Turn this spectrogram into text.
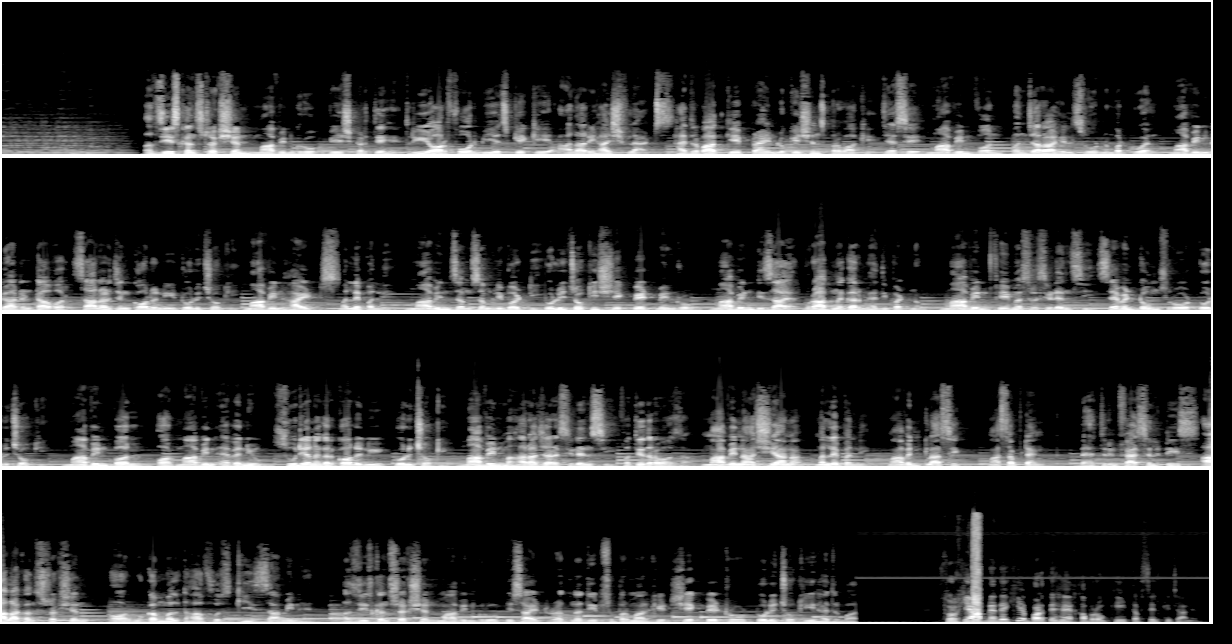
Aziz construction Mavin group पेश करते हैं। थ्री और फोर बी एच के के आला रिहाइश फ्लैट्स। हैदराबाद के प्राइम लोकेशंस पर वाक़, जैसे Mavin one, Banjara hills road number twelve Mavin garden tower, Salarjung colony, Toli Chowki, Mavin Heights, Mallepally, Mavin Zamzam liberty, Toli Chowki, Shaikpet main road, Mavin desire, Muradnagar, Mehdipatnam, Mavin famous residency seven tombs road Toli Chowki, Mavin Pearl और Mavin Avenue Suryanagar colony, Toli Chowki, Mavin Maharaja Residency Fateh Darwaza Mavin Ashiana, Mallepally Mavin classic Masab tank बेहतरीन facilities आला construction और मुकम्मल तहफ़ुज की जामिन है। Aziz construction Mavin group beside Ratnadeep supermarket Shaikpet road Toli Chowki, Hyderabad. सुर्खियाँ आपने देखी है बढ़ते हैं खबरों की तफसील की जानब।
